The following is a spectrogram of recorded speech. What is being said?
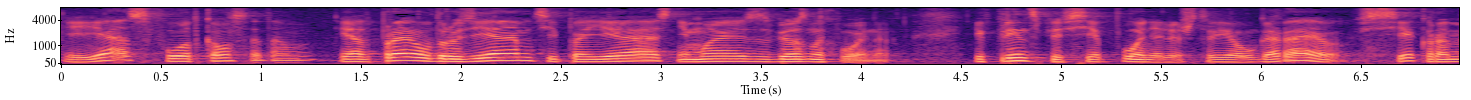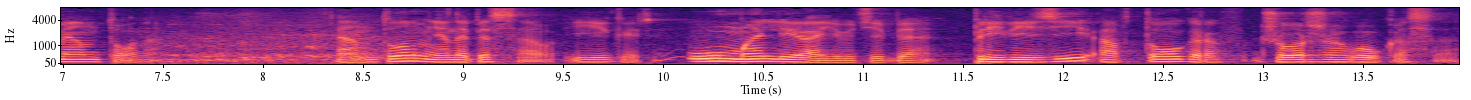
И я сфоткался там и отправил друзьям, типа, я снимаюсь в Звездных войнах. И, в принципе, все поняли, что я угораю, все, кроме Антона. Антон мне написал, Игорь, умоляю тебя, привези автограф Джорджа Лукаса.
